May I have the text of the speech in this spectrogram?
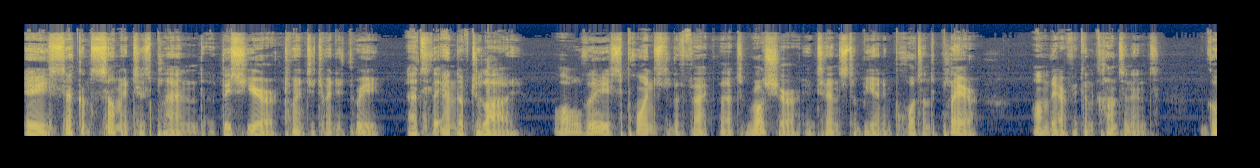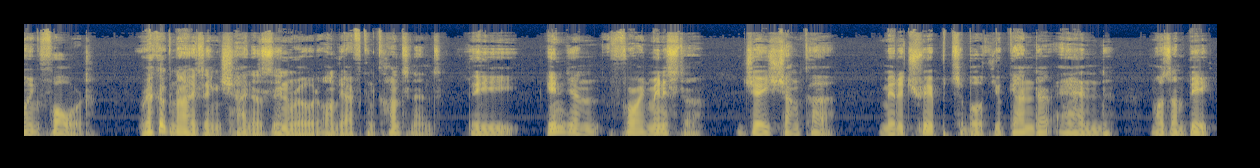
A second summit is planned this year, 2023, at the end of July. All this points to the fact that Russia intends to be an important player on the African continent going forward. Recognizing China's inroad on the African continent, the Indian Foreign Minister Jaishankar made a trip to both Uganda and Mozambique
